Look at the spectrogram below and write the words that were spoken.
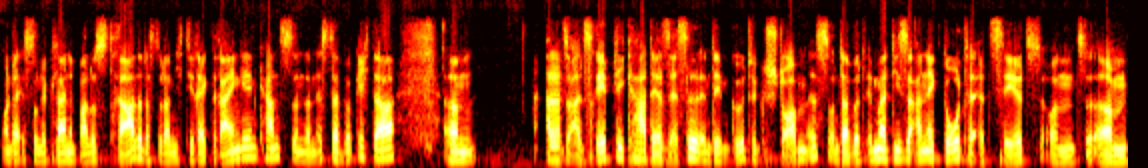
und da ist so eine kleine Balustrade, dass du da nicht direkt reingehen kannst und dann ist er wirklich da. Ähm, also als Replika der Sessel, in dem Goethe gestorben ist. Und da wird immer diese Anekdote erzählt. Und ähm,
